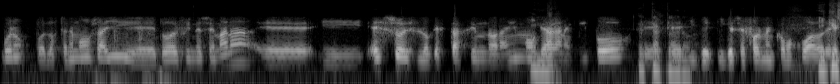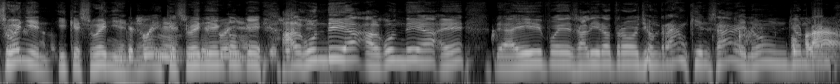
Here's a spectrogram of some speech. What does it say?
bueno, pues los tenemos allí eh, todo el fin de semana eh, y eso es lo que está haciendo ahora mismo, que hagan equipo y, que, se formen como jugadores. Y que sueñen, y que sueñen, y que sueñen, con que, algún día, algún día, eh, de ahí puede salir otro John Ram, quién sabe, ¿no? Un John Ram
